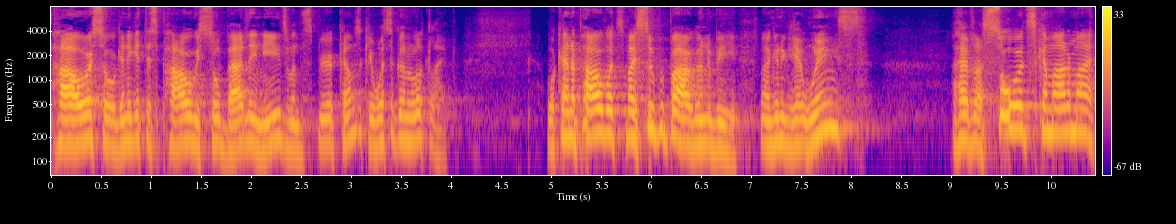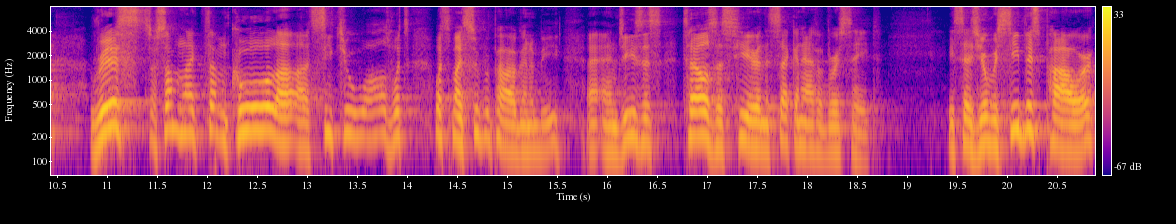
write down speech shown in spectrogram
power. So we're going to get this power we so badly needs when the Spirit comes. Okay, what's it going to look like? What kind of power? What's my superpower going to be? Am I going to get wings? I have the swords come out of my wrists or something like something cool, uh, uh, see through walls? What's, what's my superpower going to be? And, and Jesus tells us here in the second half of verse 8. He says, You'll receive this power,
